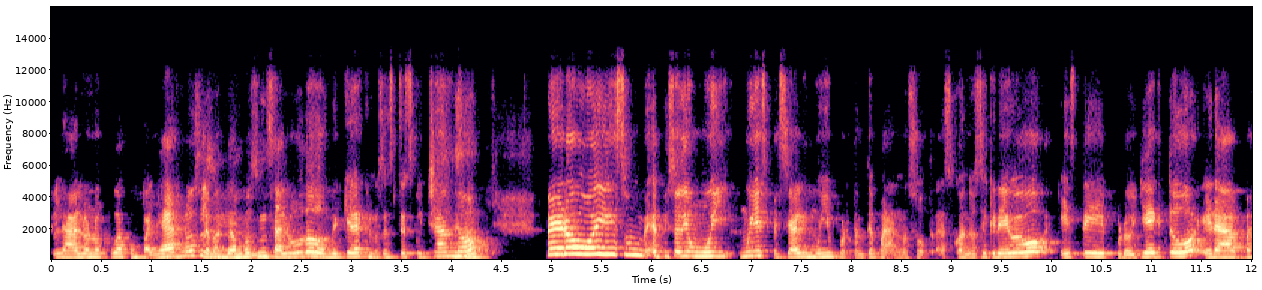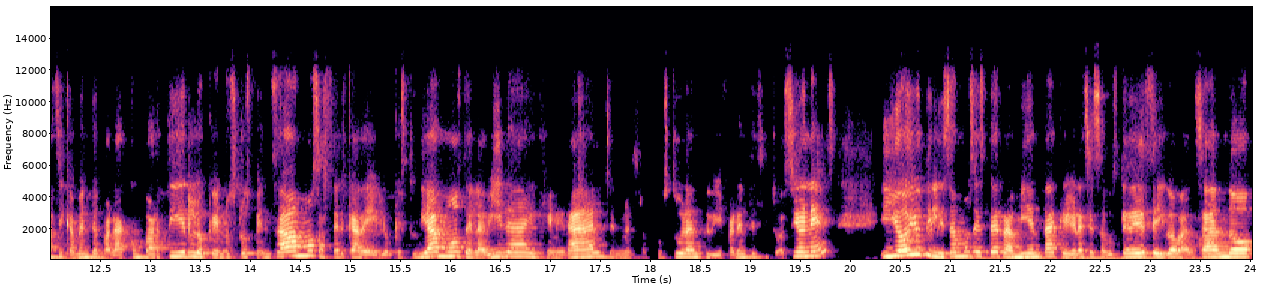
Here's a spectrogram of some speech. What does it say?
Lalo no pudo acompañarnos. Le mandamos un saludo donde quiera que nos esté escuchando. Pero hoy es un episodio muy, muy especial y muy importante para nosotras. Cuando se creó este proyecto era básicamente para compartir lo que nosotros pensábamos acerca de lo que estudiamos, de la vida en general, de nuestra postura ante diferentes situaciones. Y hoy utilizamos esta herramienta que gracias a ustedes se ido avanzando.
